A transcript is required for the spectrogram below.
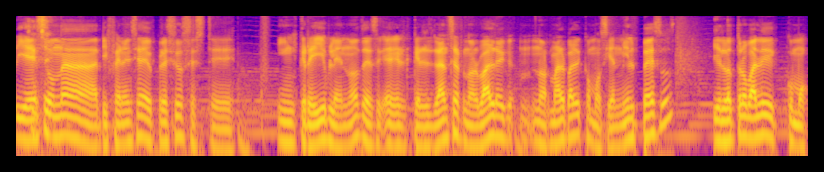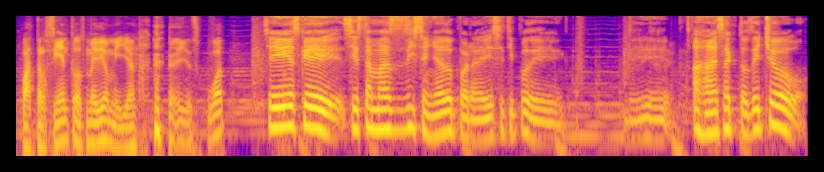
Y es una diferencia de precios este, increíble, ¿no? Desde el, que el Lancer normal, normal vale como 100 mil pesos y el otro vale como 400, medio millón. y es, ¿what? Sí, es que sí está más diseñado para ese tipo de... Ajá, exacto. De hecho,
